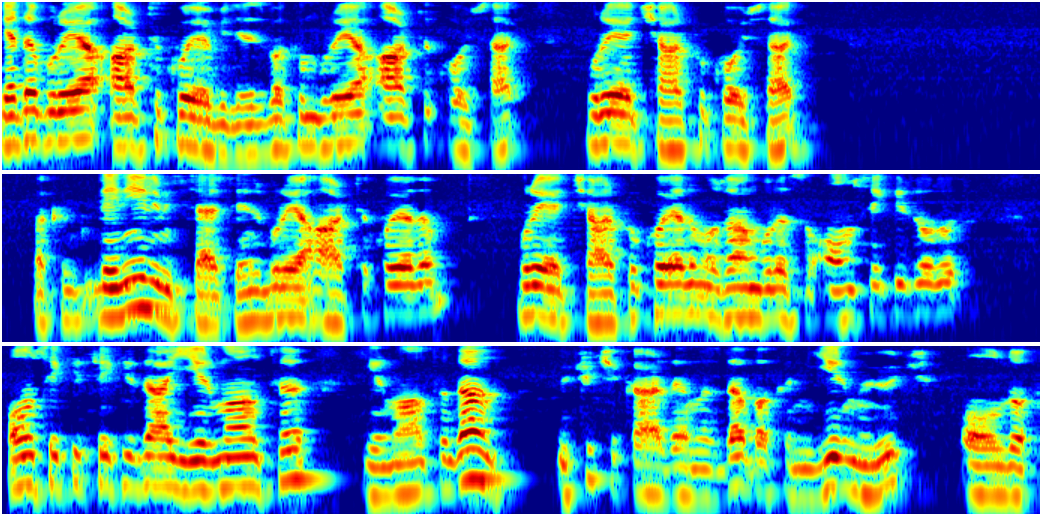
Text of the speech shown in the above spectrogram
Ya da buraya artı koyabiliriz. Bakın buraya artı koysak, buraya çarpı koysak. Bakın deneyelim isterseniz. Buraya artı koyalım. Buraya çarpı koyalım. O zaman burası 18 olur. 18, 8 daha 26. 26'dan 3'ü çıkardığımızda bakın 23 oldu.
